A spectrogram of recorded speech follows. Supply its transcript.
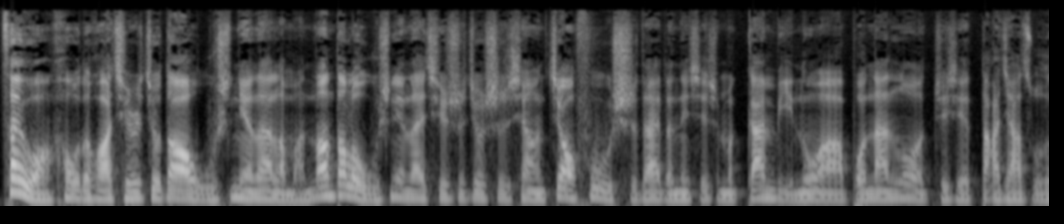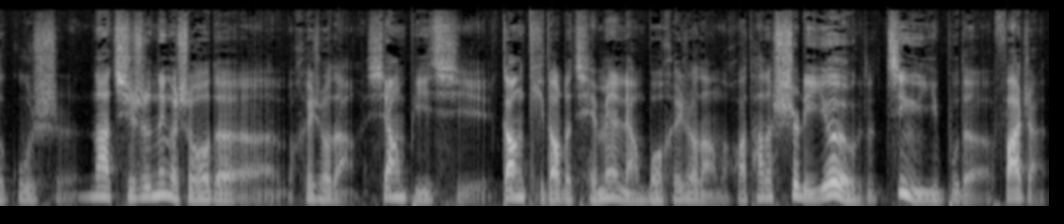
再往后的话，其实就到五十年代了嘛。那到了五十年代，其实就是像教父时代的那些什么甘比诺啊、伯南诺这些大家族的故事。那其实那个时候的黑手党，相比起刚提到的前面两波黑手党的话，它的势力又有进一步的发展。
